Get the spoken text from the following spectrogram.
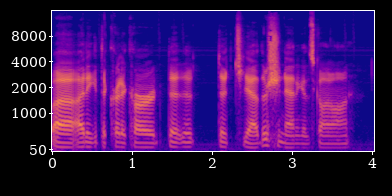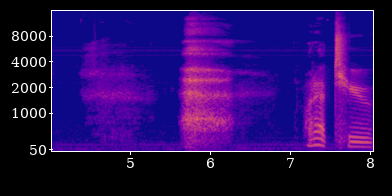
uh, I didn't get the credit card. The, yeah, there's shenanigans going on. Why do I have two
